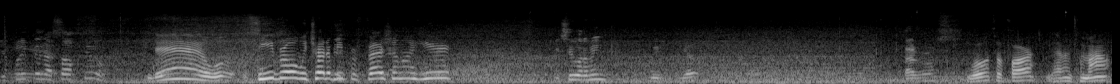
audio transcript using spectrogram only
You're flipping us off too. Damn. well, See, bro, we try to be professional here. You see what I mean? we yep. Carlos. Well, so far, you haven't come out.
